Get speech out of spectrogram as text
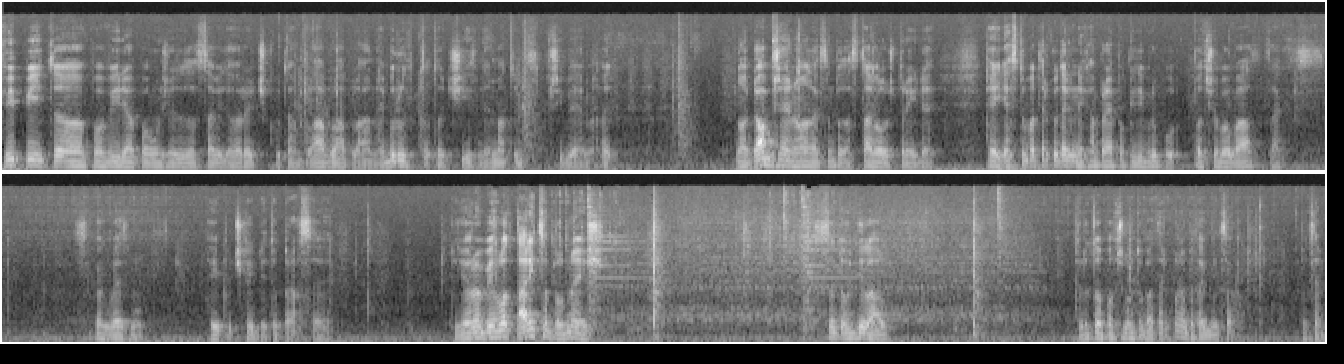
Vypí to, povídá, pomůže to zastavit horečku, tam blá, blá, blá, nebudu toto číst, nemá to nic s příběhem, No dobře, no, tak jsem to zastavil, už to nejde. Hej, já si tu baterku tady nechám právě pokud ji budu po- potřebovat, tak si pak vezmu. Hej, počkej, kde je to prase? Teď ono běhlo tady, co blbneš? Co jsem to udělal? To do toho potřebuju tu baterku nebo tak něco? Pojď sem,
